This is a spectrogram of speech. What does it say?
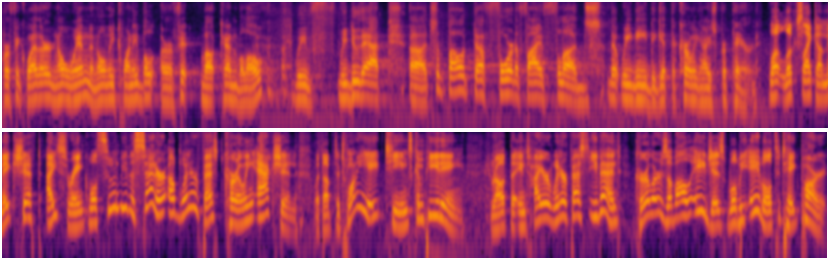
perfect weather, no wind, and only 20 or fit about 10 below. We've we do that. Uh, it's about uh, four to five floods that we need to get the curling ice prepared. What looks like a makeshift ice rink will soon be the center of Winterfest curling action, with up to 28 teams competing. Throughout the entire Winterfest event, curlers of all ages will be able to take part.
